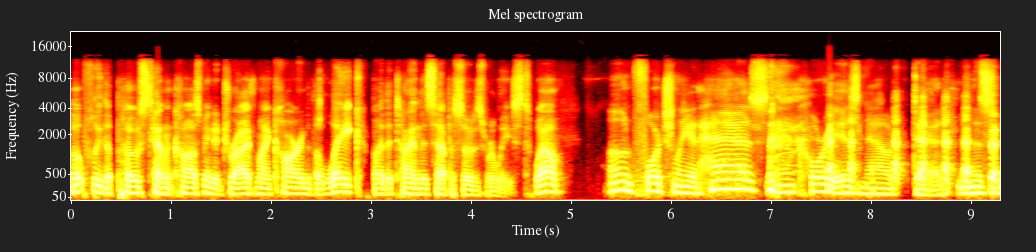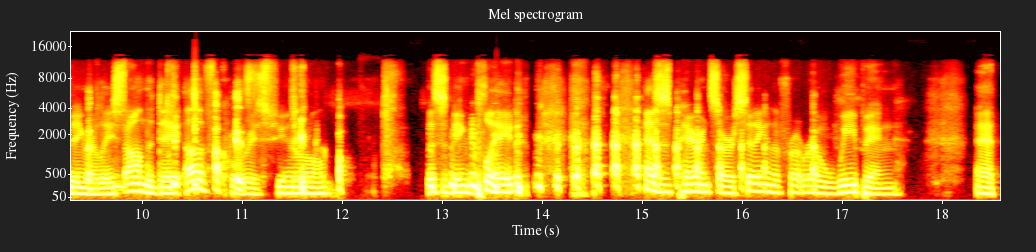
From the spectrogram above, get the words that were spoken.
Hopefully, the posts haven't caused me to drive my car into the lake by the time this episode is released. Well, Unfortunately, it has, and Corey is now dead. And this is being released on the day of Corey's funeral. This is being played as his parents are sitting in the front row weeping at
